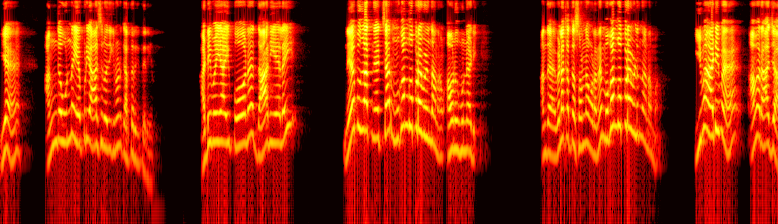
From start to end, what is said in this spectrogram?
ஏன்? அங்கே உன்னை எப்படி ஆசீர்வதிக்கணும்னு கர்த்தருக்கு தெரியும். அடிமையாய் போன தானியலை நேபுகாத் நேச்சார் முகங்குப்புற விழுந்தானாம் அவனுக்கு முன்னாடி. அந்த விளக்கத்தை சொன்ன உடனே முகங்குப்புற விழுந்தானாமா. இவன் அடிமை அவன் ராஜா.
